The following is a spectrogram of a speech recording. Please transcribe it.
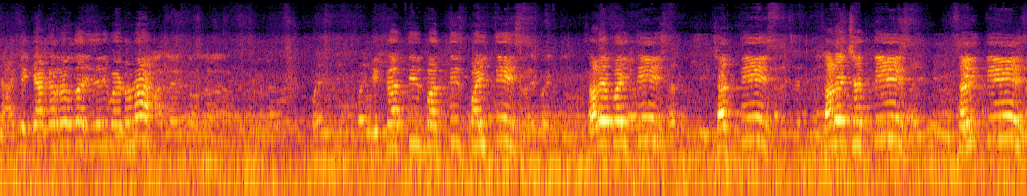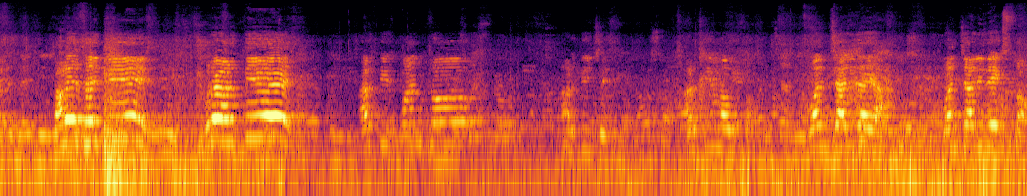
जाके क्या कर रहे हो उधर इधर ही बैठो ना. इकतीस बत्तीस पैंतीस. साढ़े पैंतीस छत्तीस साढ़े छत्तीस सैतीस साढ़े सैतीस पूरे अड़तीस अड़तीस पाँच सौ अड़तीस छः सौ अड़तीस नौ सौ उनचालीस हजार उनचालीस एक सौ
